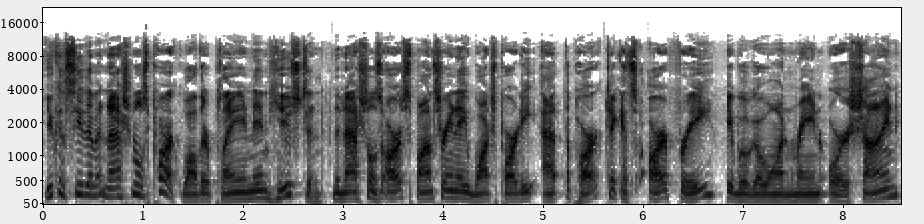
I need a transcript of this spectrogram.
you can see them at Nationals Park while they're playing in Houston. The Nationals are sponsoring a watch party at the park. Tickets are free. It will go on rain or shine.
